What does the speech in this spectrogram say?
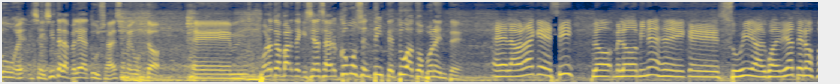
tú eh, se hiciste la pelea tuya. Eso me gustó. Eh, por otra parte, quisiera saber cómo sentiste tú a tu oponente. Eh, la verdad que sí, lo- me lo dominé desde que subí al cuadrilátero.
